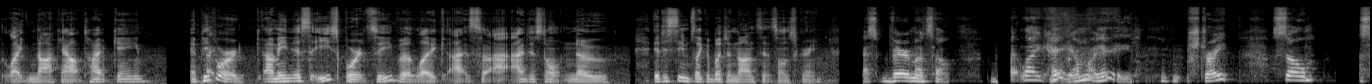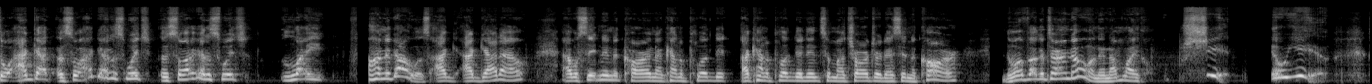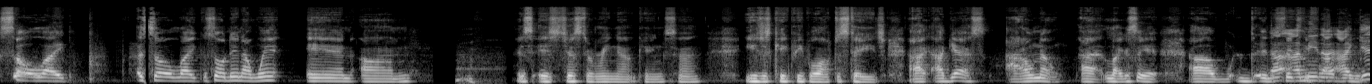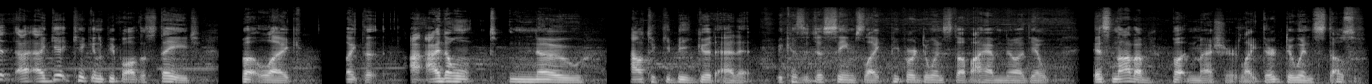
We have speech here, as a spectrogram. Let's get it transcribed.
like knockout type game. And people are, I mean, it's esportsy, but like, I, so I, I just don't know. It just seems like a bunch of nonsense on screen. Yes, very much so. Like, hey, I'm like, hey, straight. So, so I got, so I got to switch. So I got to Switch Lite hundred dollars. I I got out. I was sitting in the car and I kind of plugged it. I kind of plugged it into my charger that's in the car. The motherfucker turned on, and I'm like, shit, oh yeah. So like, so like so then I went and um it's it's just a ring out king son. You just kick people off the stage. I I guess I don't know. I, like I said, uh, I, I mean, I, I get I, I, get kicking the people off the stage, but like like the I, I don't know how to be good at it because it just seems like people are doing stuff I have no idea. It's not a button masher. Like they're doing stuff.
